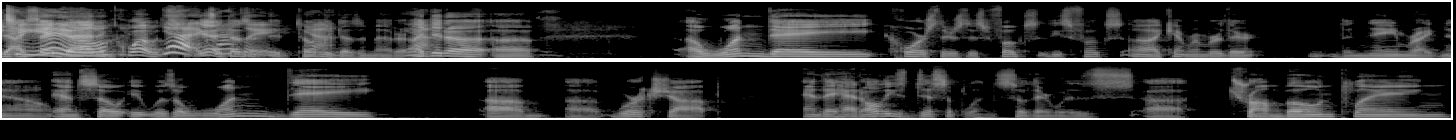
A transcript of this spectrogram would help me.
subject- to I you, say that in quotes. yeah, it doesn't. It totally yeah. doesn't matter. I did a a, a one day course. There's this folks. These folks. Uh, I can't remember their the name right now. And so it was a one day um, uh, workshop, and they had all these disciplines. So there was uh, trombone playing,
